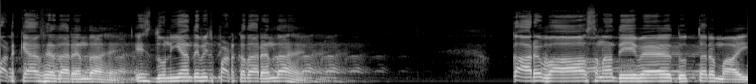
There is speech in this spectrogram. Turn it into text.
ਭਟਕਿਆ ਫਿਰਦਾ ਰਹਿੰਦਾ ਹੈ, ਇਸ ਦੁਨੀਆ ਦੇ ਵਿੱਚ ਭਟਕਦਾ ਰਹਿੰਦਾ ਹੈ। ਘਰ ਵਾਸ ਨਾ ਦੇਵੈ ਦੁੱਤਰ ਮਾਈ।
